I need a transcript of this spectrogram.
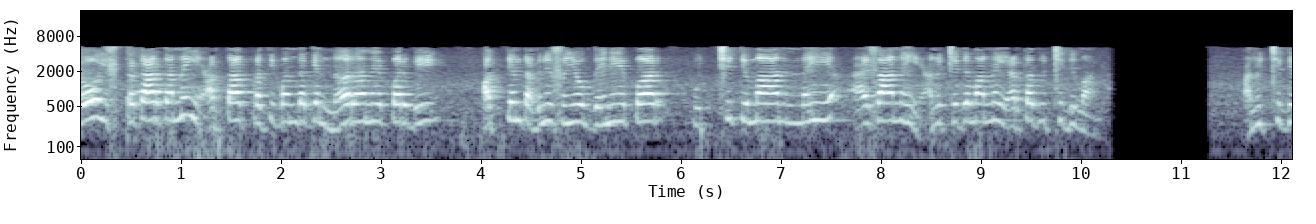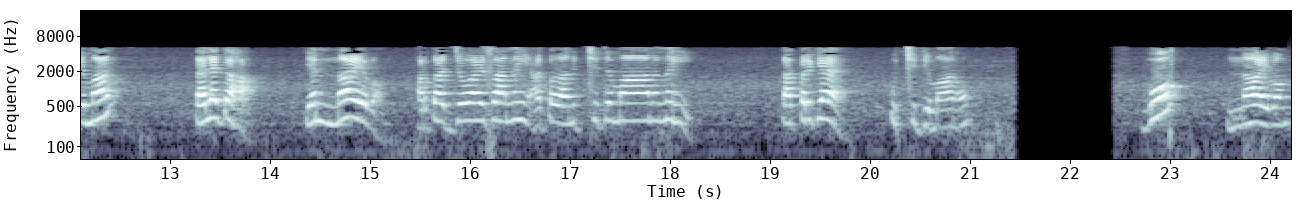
जो इस प्रकार का नहीं, अर्थात प्रतिबंध के न रहने पर भी, अत्यंत अग्नि संयोग देने पर उच्छिद्यमान नहीं, ऐसा नहीं, अनुच्छिद्यमान नहीं, अर्थात उच्छिद्यमान। अनुच्छिद्यमान, पहले कहा, यह न एवं अर्थात जो ऐसा नहीं अर्थात अनुच्छिद्यमान नहीं। तात्पर्य क्या है? उच्छिद्यमान हो। वो न एवं,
